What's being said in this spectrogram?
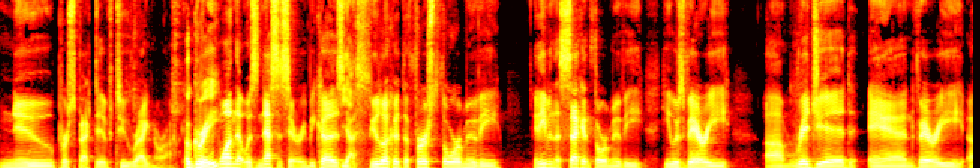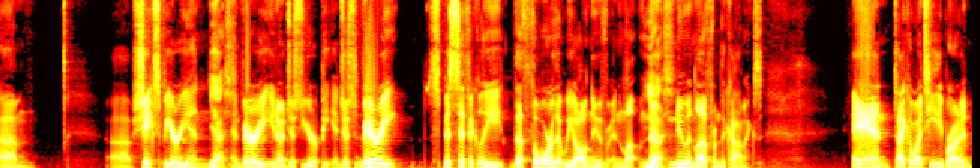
new perspective to Ragnarok. Agree. One that was necessary because Yes. if you look at the first Thor movie and even the second Thor movie, he was very um, rigid and very um, uh, Shakespearean. Yes. and very you know just European, just very specifically the Thor that we all knew and lo- Yes. knew and loved from the comics. And Taika Waititi brought a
